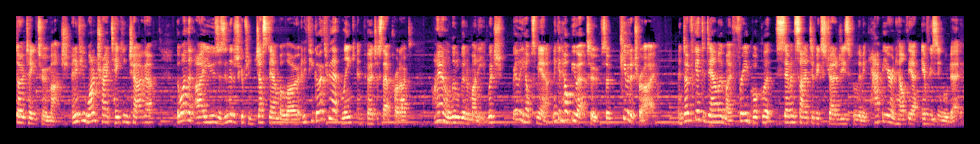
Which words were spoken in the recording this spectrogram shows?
don't take too much. And if you want to try taking chaga, the one that I use is in the description just down below, and if you go through that link and purchase that product, I earn a little bit of money, which really helps me out, and it can help you out too, so give it a try. And don't forget to download my free booklet, 7 Scientific Strategies for Living Happier and Healthier Every Single Day.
